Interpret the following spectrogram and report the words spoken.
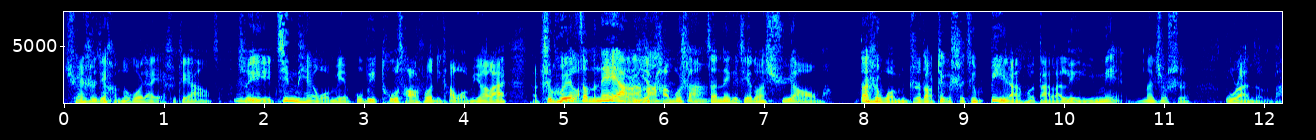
全世界很多国家也是这样子，所以今天我们也不必吐槽说，你看我们原来吃亏了，怎么那样也谈不上，在那个阶段需要嘛。但是我们知道这个事情必然会带来另一面，那就是污染怎么办？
